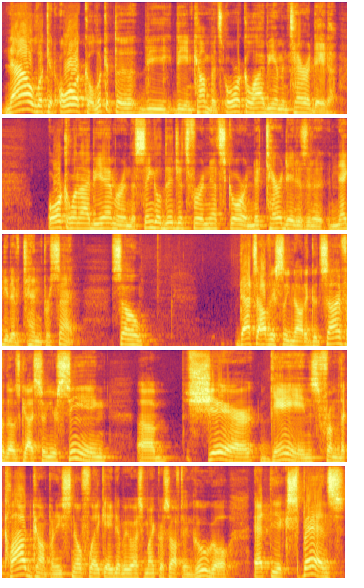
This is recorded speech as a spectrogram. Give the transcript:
Now look at Oracle, look at the, the, the incumbents, Oracle, IBM, and Teradata. Oracle and IBM are in the single digits for a net score, and Teradata is at a negative 10%. So that's obviously not a good sign for those guys. So you're seeing um, share gains from the cloud companies, Snowflake, AWS, Microsoft, and Google, at the expense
